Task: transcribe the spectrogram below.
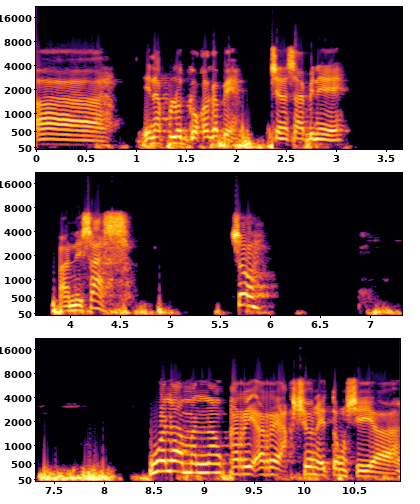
ah, in-upload ko kagabi. Sinasabi ni, ah, ni Sas. So, wala man lang kare-reaction itong si ah,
